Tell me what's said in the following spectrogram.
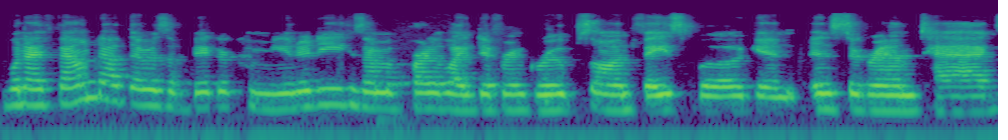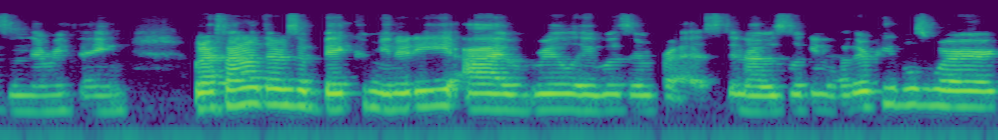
when i found out there was a bigger community because i'm a part of like different groups on facebook and instagram tags and everything when i found out there was a big community i really was impressed and i was looking at other people's work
